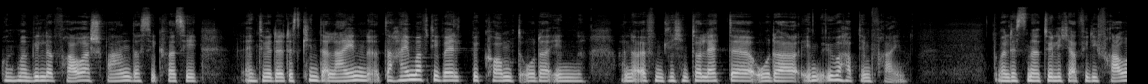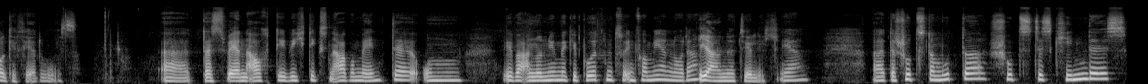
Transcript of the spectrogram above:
Und man will der Frau ersparen, dass sie quasi entweder das Kind allein daheim auf die Welt bekommt oder in einer öffentlichen Toilette oder im, überhaupt im Freien. Weil das natürlich auch für die Frau eine Gefährdung ist. Äh, das wären auch die wichtigsten Argumente, um über anonyme Geburten zu informieren, oder? Ja, natürlich. Ja. Äh, der Schutz der Mutter, Schutz des Kindes.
